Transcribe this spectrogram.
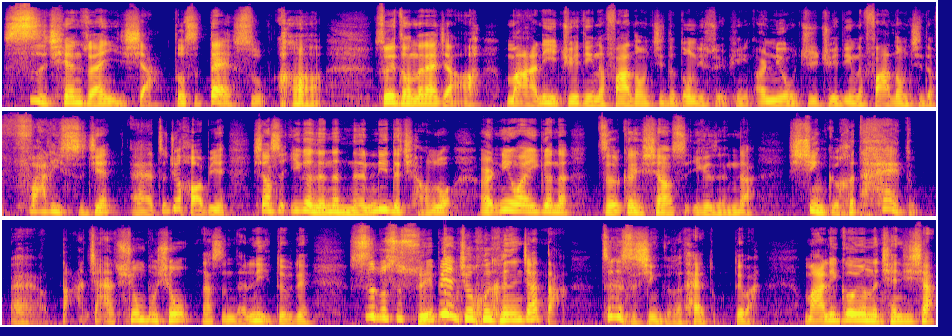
四千转以下都是怠速啊。所以总的来讲啊，马力决定了发动机的动力水平，而扭矩决定了发动机的发力时间。哎，这就好比像是一个人的能力的强弱，而另外一个呢，则更像是一个人的性格和态度。哎，打架凶不凶那是能力，对不对？是不是随便就会和人家打，这个是性格和态度，对吧？马力够用的前提下，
